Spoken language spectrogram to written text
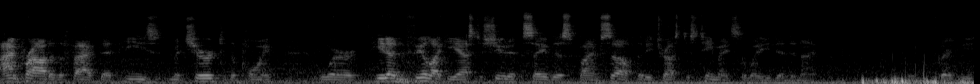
I'm proud of the fact that he's matured to the point where he doesn't feel like he has to shoot it and save this by himself, that he trusts his teammates the way he did tonight. Greg, you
